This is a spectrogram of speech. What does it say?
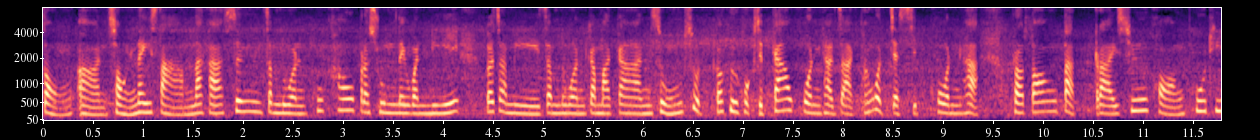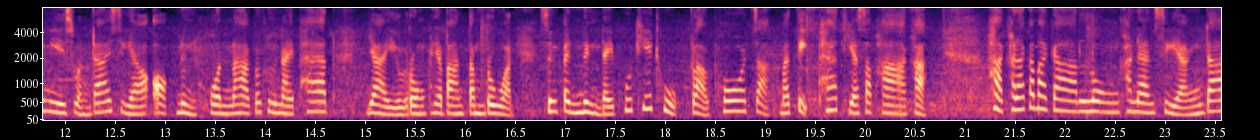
2อ่า2ใน3นะคะ ซึ่งจำนวนผู้เข้าประชุมในวันนี้ ก็จะมีจำนวนกรรมการสูงสุดก็คือ 69 คนค่ะ จากทั้งหมด 70 คนค่ะ เพราะต้องตัดรายชื่อของผู้ที่มีส่วนได้เสียออก 1 คนนะคะ ก็คือนายแพทย์ใหญ่โรงพยาบาลตำรวจ ซึ่งเป็นหนึ่งในผู้ที่ถูกกล่าวโทษจากมติแพทยสภาค่ะหากคณะกรรมการลงคะแนนเสียงได้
